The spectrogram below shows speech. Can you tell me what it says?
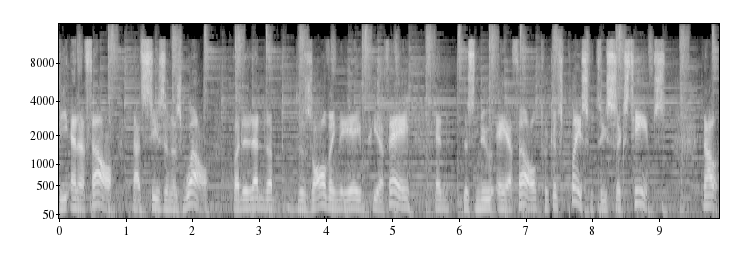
the NFL that season as well. But it ended up dissolving the APFA, and this new AFL took its place with these six teams. Now,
